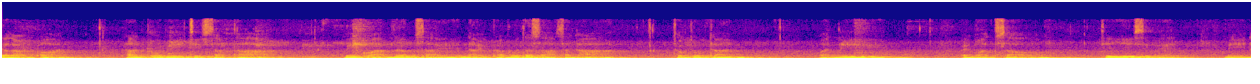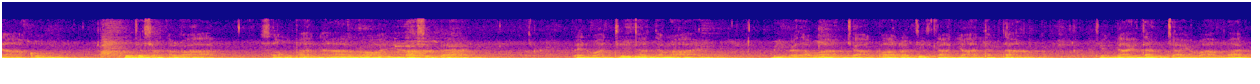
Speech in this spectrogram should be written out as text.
เจริญพร ท่านผู้มีจิตศรัทธา มีความเลื่อมใสในพระพุทธศาสนา ทุกๆทท่าน วันนี้เป็นวันเสาร์ที่ 21 มีนาคม พุทธศักราช 2558 เป็นวันที่ท่านทั้งหลาย มีเวลาว่างจากภารกิจการงานต่างๆ จึงได้ตั้งใจวางวัด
